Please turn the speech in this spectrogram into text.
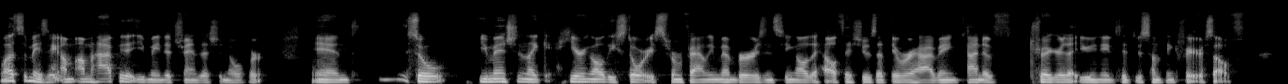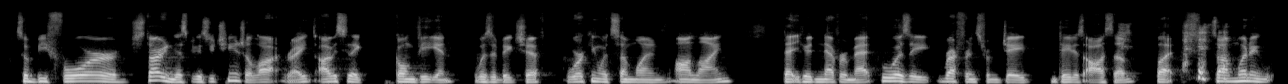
Well, that's amazing. I'm, I'm happy that you made the transition over. And so you mentioned like hearing all these stories from family members and seeing all the health issues that they were having kind of trigger that you needed to do something for yourself. So before starting this, because you changed a lot, right? Obviously, like going vegan was a big shift. Working with someone online that you had never met, who was a reference from Jade. Jade is awesome. But so I'm wondering,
